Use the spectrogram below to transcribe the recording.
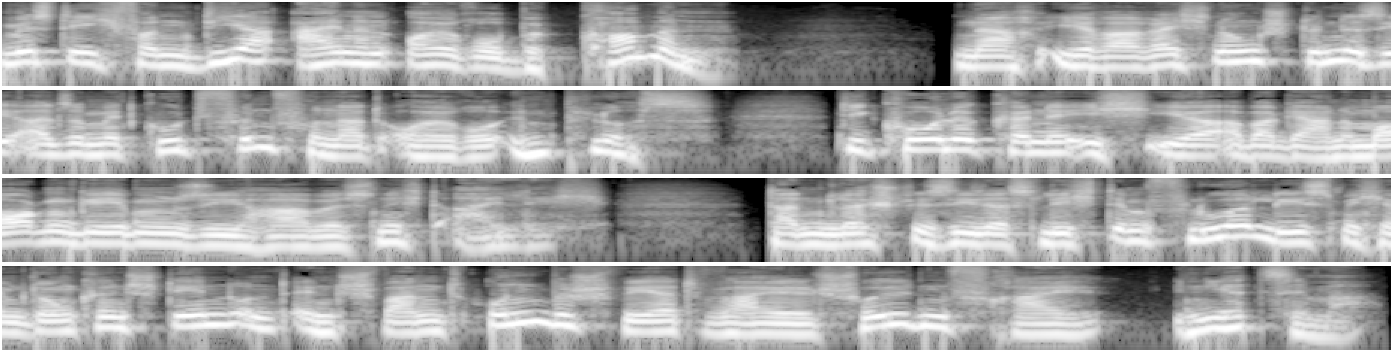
müsste ich von dir einen Euro bekommen. Nach ihrer Rechnung stünde sie also mit gut 500 Euro im Plus. Die Kohle könne ich ihr aber gerne morgen geben, sie habe es nicht eilig. Dann löschte sie das Licht im Flur, ließ mich im Dunkeln stehen und entschwand unbeschwert, weil schuldenfrei, in ihr Zimmer.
